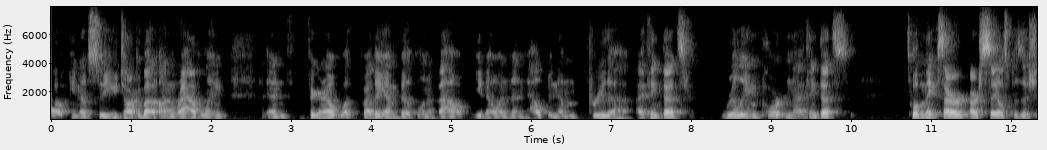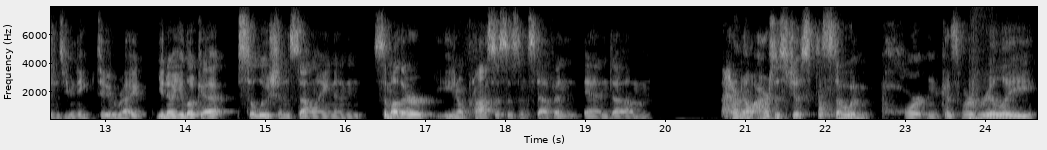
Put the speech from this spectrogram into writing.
about, you know. So you talk about unraveling and figuring out what are they ambivalent about, you know, and then helping them through that. I think that's really important. I think that's it's what makes our our sales positions unique too, right? You know, you look at solution selling and some other, you know, processes and stuff and and um I don't know. Ours is just so important because we're really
